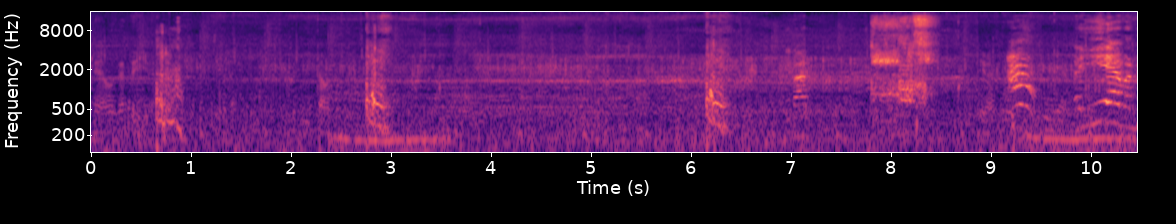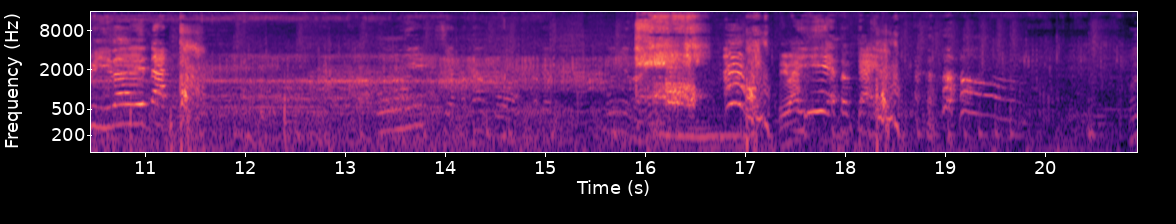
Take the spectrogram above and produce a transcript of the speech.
เนี่ยมันก็ตีนะมีจ้องที่บ้านนี่นะไอ้เหี้ยมันผีเลยตัดอุ้ยเสียงมันน่ากลัวอุ้ยอยู่ไหนตีปะไอ้เหี้ยตกใจอุ้ย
